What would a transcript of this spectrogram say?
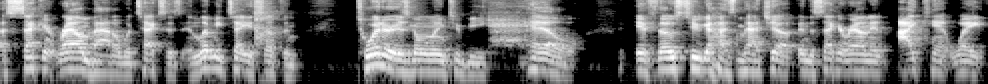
a second round battle with Texas. And let me tell you something. Twitter is going to be hell if those two guys match up in the second round, and I can't wait.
